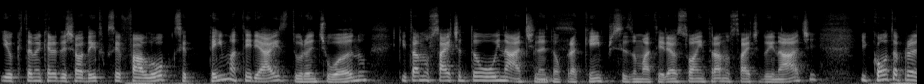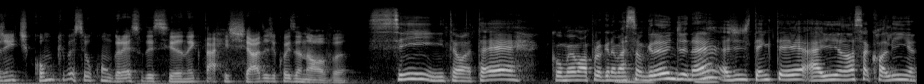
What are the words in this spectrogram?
E eu que também quero deixar dentro que você falou, porque você tem materiais durante o ano que está no site do INAT, né? Então, para quem precisa do material, é só entrar no site do INAT e conta para a gente como que vai ser o congresso desse ano aí, que está recheado de coisa nova. Sim, então até como é uma programação grande, né? É. A gente tem que ter aí a nossa colinha.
